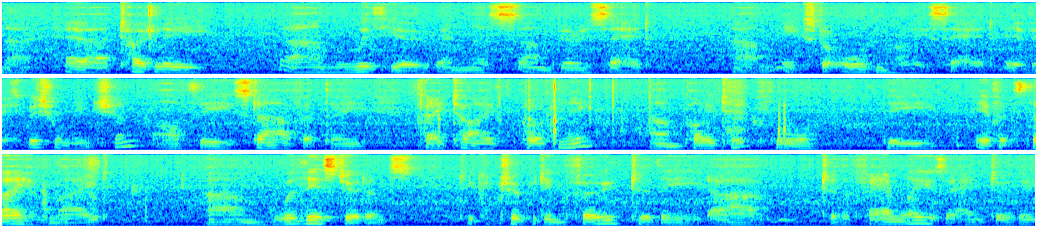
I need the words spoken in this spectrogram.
you know, are totally um, with you in this um, very sad um, extraordinarily sad event. Special mention of the staff at the Gaitai Poutini um, Polytech for the efforts they have made um, with their students to contributing food to the uh, to the families and to the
